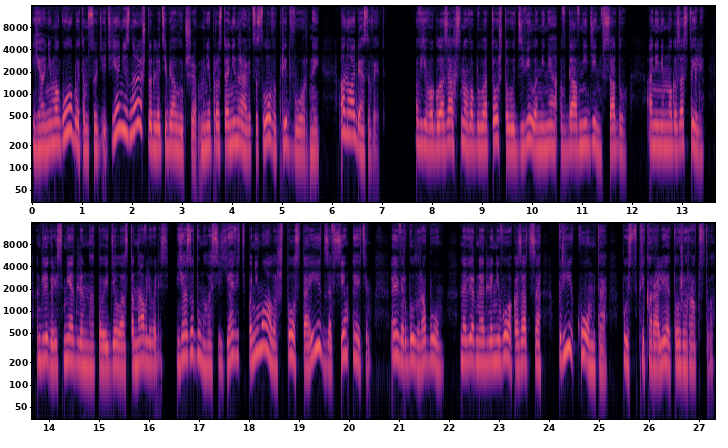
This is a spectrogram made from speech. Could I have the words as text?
«Я не могу об этом судить. Я не знаю, что для тебя лучше. Мне просто не нравится слово «придворный». Оно обязывает. В его глазах снова было то, что удивило меня в давний день в саду. Они немного застыли, двигались медленно, то и дело останавливались. Я задумалась, я ведь понимала, что стоит за всем этим. Эвер был рабом. Наверное, для него оказаться при ком-то, пусть при короле, тоже рабство.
